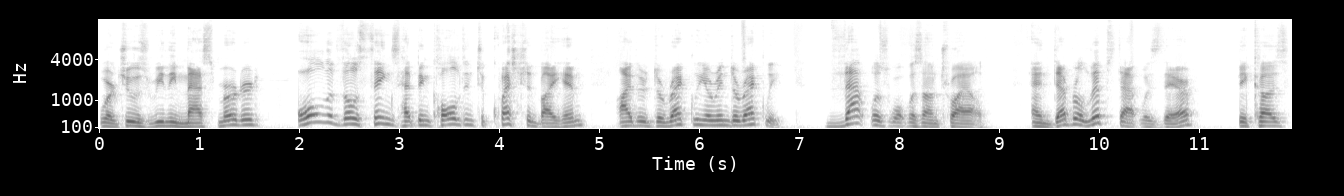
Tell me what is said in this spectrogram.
Were Jews really mass murdered? All of those things had been called into question by him, either directly or indirectly. That was what was on trial. And Deborah Lipstadt was there because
